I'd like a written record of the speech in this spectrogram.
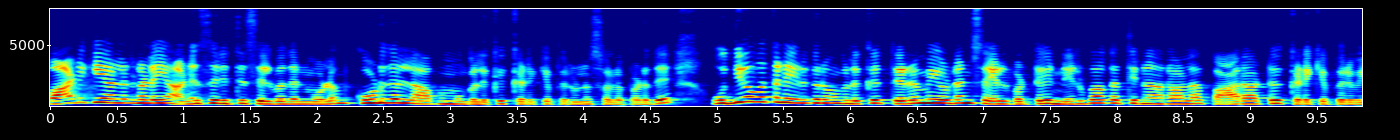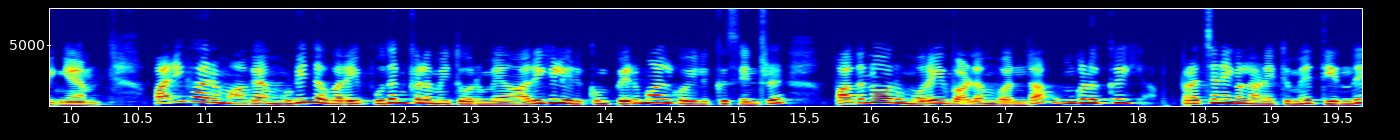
வாடிக்கையாளர்களை அனுசரித்து செல்வதன் மூலம் கூடுதல் லாபம் உங்களுக்கு கிடைக்கப்பெறும்னு சொல்லப்படுது. உத்தியோகத்தில் இருக்கிறவங்களுக்கு திறமையுடன் செயல்பட்டு நிர்வாகத்தினரால் பாராட்டு கிடைக்கப்பெறுவீங்க. பரிகாரமாக முடிந்தவரை புதன்கிழமை தோறுமே அருகில் இருக்கும் பெருமாள் கோயிலுக்கு சென்று பதினோரு முறை வளம் வந்தால் உங்களுக்கு பிரச்சனைகள் அனைத்துமே தீர்ந்து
